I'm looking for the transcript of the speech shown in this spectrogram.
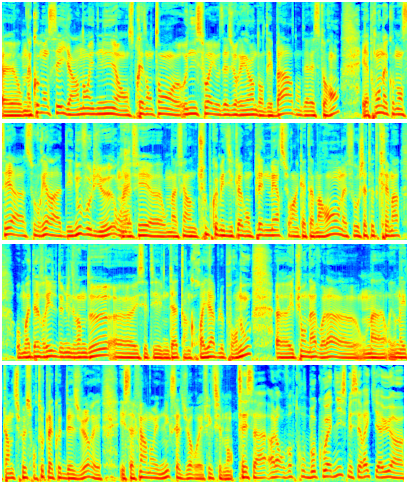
euh, on a commencé il y a un an et demi en se présentant aux Niçois et aux Azuréens dans des bars, dans des restaurants, et après on a commencé à s'ouvrir à des nouveaux lieux. On ouais. a fait, on a fait un Choup Comedy Club en pleine mer sur un catamaran. On a fait au château de Créma au mois d'avril 2022 et c'était une date incroyable pour nous. et puis on a voilà, on a on a été un petit peu sur toute la Côte d'Azur et, et ça fait un an et demi que ça dure, ouais, effectivement. C'est ça. Alors, on vous retrouve beaucoup à Nice, mais c'est vrai qu'il y a eu un,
